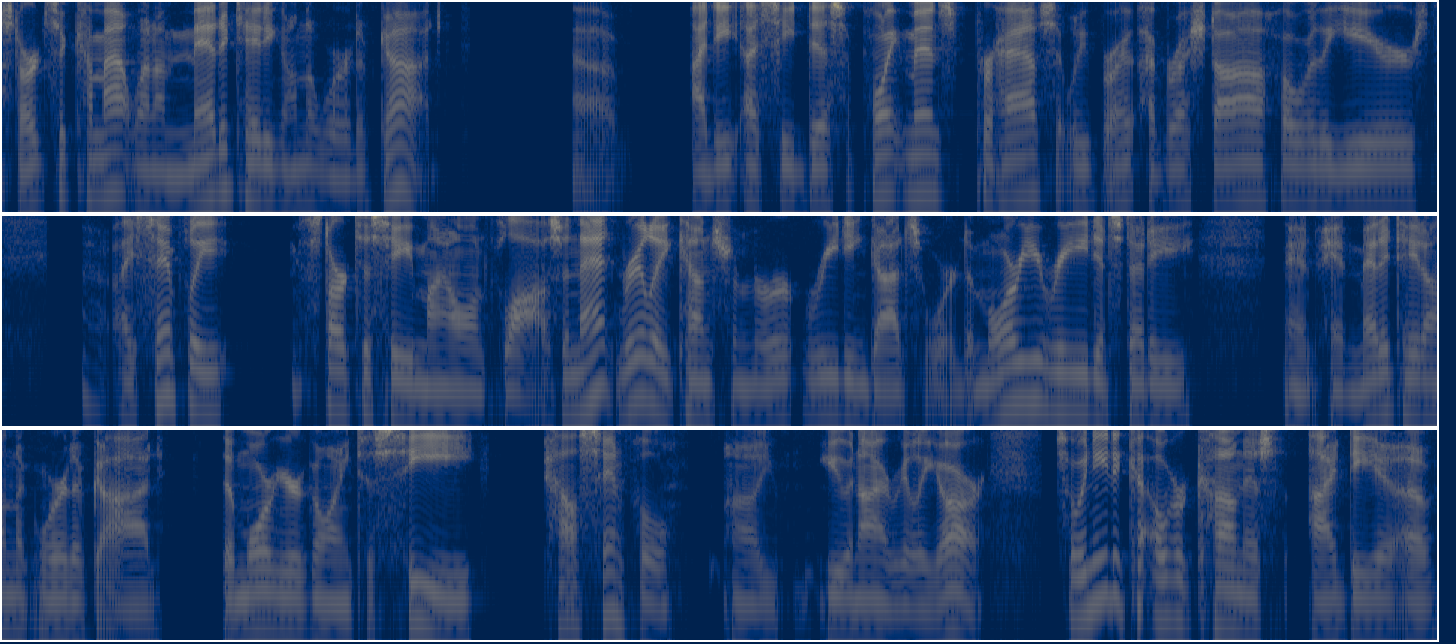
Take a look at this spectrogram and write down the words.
starts to come out when I'm meditating on the Word of God. Uh, I, de- I see disappointments, perhaps, that we br- I brushed off over the years. Uh, I simply start to see my own flaws. And that really comes from re- reading God's Word. The more you read and study and, and meditate on the Word of God, the more you're going to see how sinful uh, you, you and I really are. So we need to overcome this idea of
